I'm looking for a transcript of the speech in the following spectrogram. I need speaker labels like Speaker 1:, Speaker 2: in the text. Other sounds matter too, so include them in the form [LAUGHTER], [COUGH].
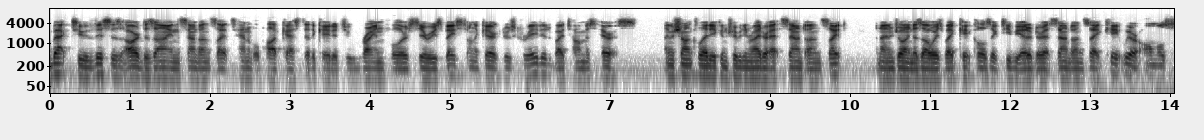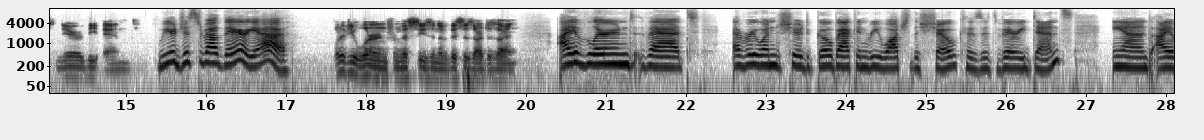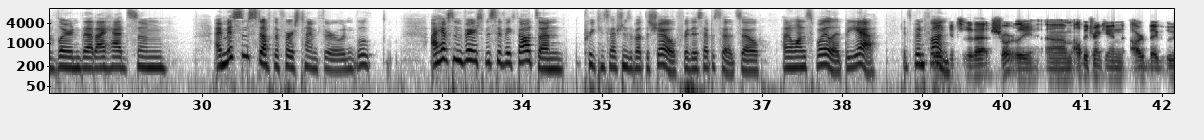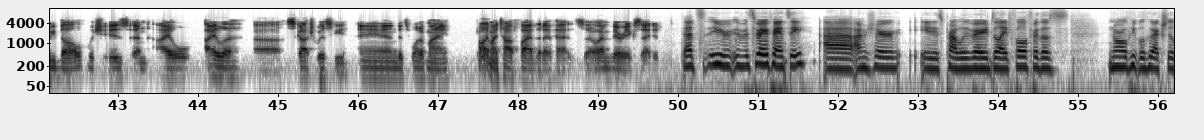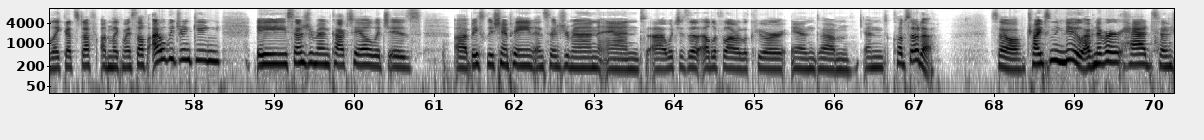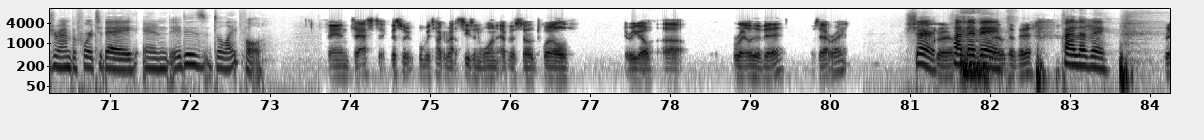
Speaker 1: welcome back to This Is Our Design, Sound On Sight's Hannibal podcast dedicated to Bryan Fuller's series based on the characters created by Thomas Harris. I'm Sean Coletti, contributing writer at Sound On Sight, and I'm joined as always by Kate Kulzick, TV editor at Sound On Sight. Kate, we are almost near the end.
Speaker 2: We are just about there, yeah.
Speaker 1: What have you learned from this season of This Is Our Design?
Speaker 2: I have learned that everyone should go back and rewatch the show because it's very dense. And I have learned that I had some, I missed some stuff the first time through, and we'll, I have some very specific thoughts on preconceptions about the show for this episode. So I don't want to spoil it, but yeah, it's been fun.
Speaker 1: We'll get to that shortly. Um, I'll be drinking an Ardbeg Uigeadail, which is an Islay uh, Scotch whiskey, and it's one of my probably my top five that I've had. So I'm very excited.
Speaker 2: That's it's very fancy. Uh, I'm sure it is probably very delightful for those normal people who actually like that stuff. Unlike myself, I will be drinking a Saint Germain cocktail, which is uh, basically champagne and Saint Germain, and uh, which is an elderflower liqueur and um, and club soda. So I'm trying something new. I've never had Saint Germain before today, and it is delightful.
Speaker 1: Fantastic. This week we'll be talking about season one, episode twelve. Here we go. Uh, Relevé. Was that right?
Speaker 2: Sure. Relevé. Relevé.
